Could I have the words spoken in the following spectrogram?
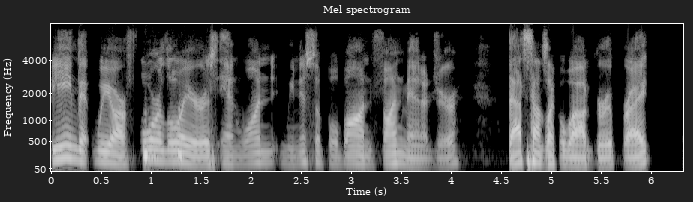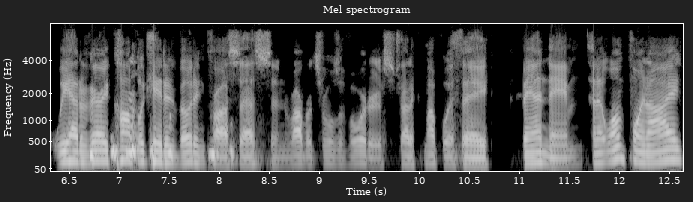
being that we are four lawyers and one municipal bond fund manager, that sounds like a wild group, right? We had a very complicated voting process and Robert's Rules of Orders to try to come up with a band name. And at one point, I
